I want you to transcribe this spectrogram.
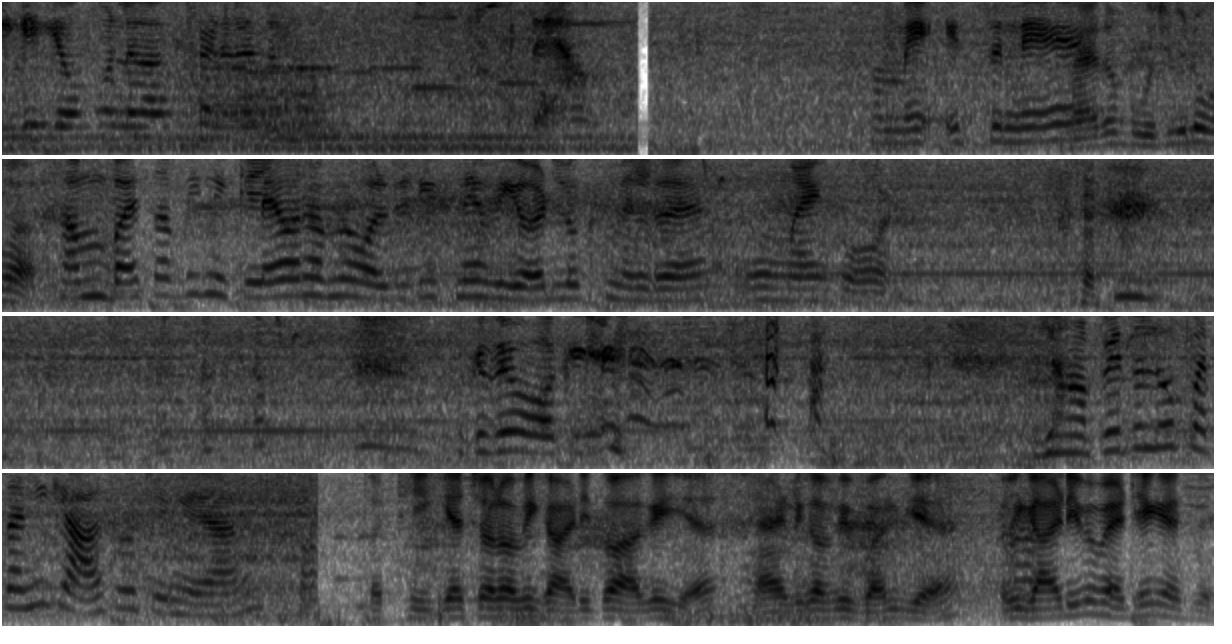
एक एक ईयरफोन लगा के खड़े रहते हैं. हमें इतने मैं तो पूछ भी लूँगा। हम बस अभी निकले और हमें ऑलरेडी इतने वियर्ड लुक्स मिल रहे हैं। ओह माय गॉड किसे वॉकिंग यहाँ पे तो लोग पता नहीं क्या सोचेंगे यार। तो ठीक है चलो अभी गाड़ी तो आ गई है। हैंड का भी बन गया है। अभी गाड़ी में बैठे कैसे?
